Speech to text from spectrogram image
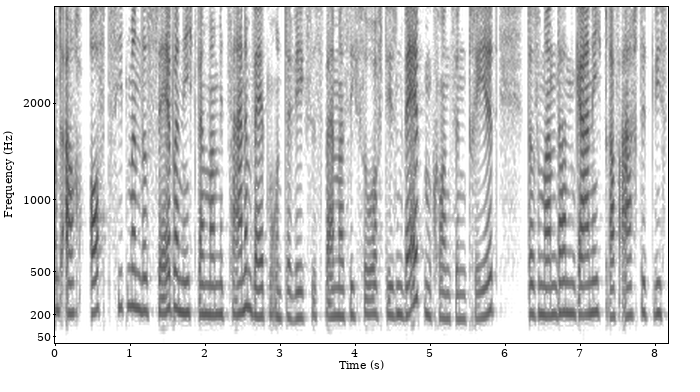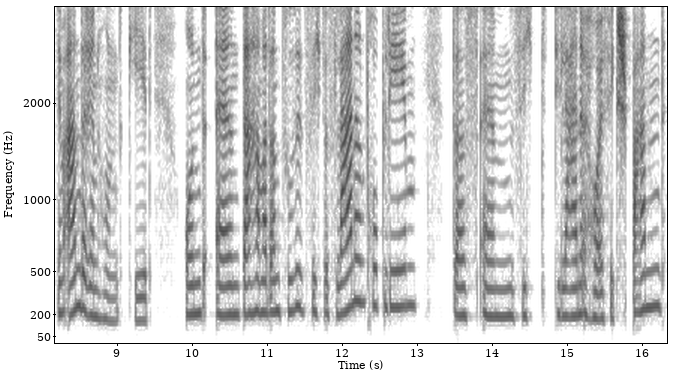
und auch oft sieht man das selber nicht, wenn man mit seinem Welpen unterwegs ist, weil man sich so auf diesen Welpen konzentriert, dass man dann gar nicht darauf achtet, wie es dem anderen Hund geht. Und äh, da haben wir dann zusätzlich das Leinenproblem, dass ähm, sich die Leine häufig spannt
